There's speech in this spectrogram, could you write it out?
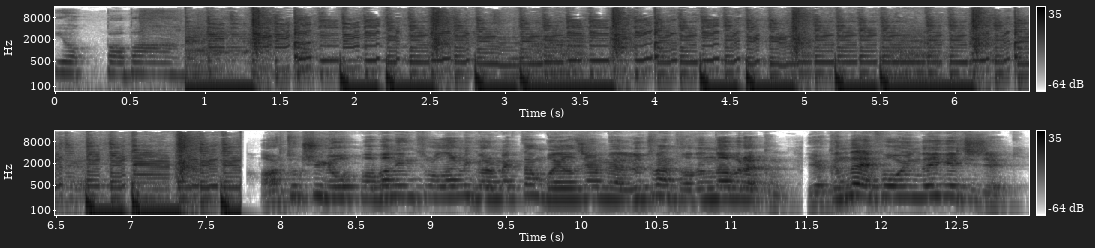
Yok baba. Artık şu yok baban introlarını görmekten bayılacağım yani. Lütfen tadında bırakın. Yakında Efe oyundayı geçecek.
